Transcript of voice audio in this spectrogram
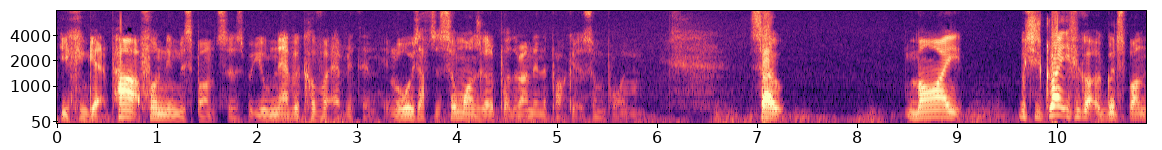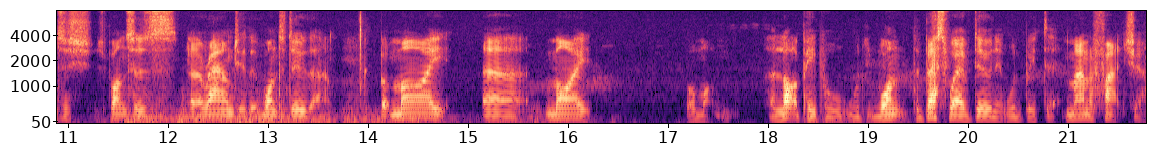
you can get part funding with sponsors, but you'll never cover everything. You'll always have to. Someone's got to put their hand in the pocket at some point. So my, which is great if you've got a good sponsors sponsors around you that want to do that. But my uh, my or my, a lot of people would want the best way of doing it would be to manufacture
